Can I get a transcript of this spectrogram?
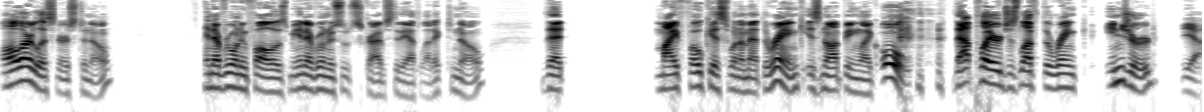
all our listeners to know, and everyone who follows me and everyone who subscribes to the Athletic to know that my focus when I'm at the rink is not being like, oh, that player just left the rink injured. Yeah.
